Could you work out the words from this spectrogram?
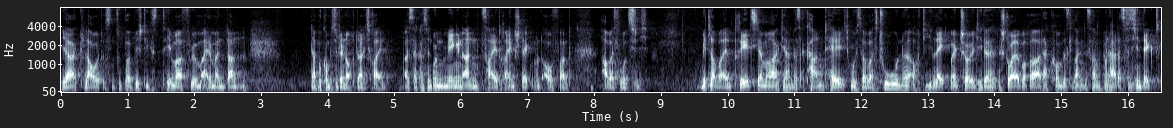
ja, Cloud ist ein super wichtiges Thema für meine Mandanten, da bekommst du den auch da nicht rein. Also da kannst du Unmengen an Zeit reinstecken und Aufwand, aber es lohnt sich nicht. Mittlerweile dreht sich der Markt, die haben das erkannt, hey, ich muss da was tun. Ne? Auch die Late Majority, der, Steuerberater kommt jetzt langsam und hat das für sich entdeckt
